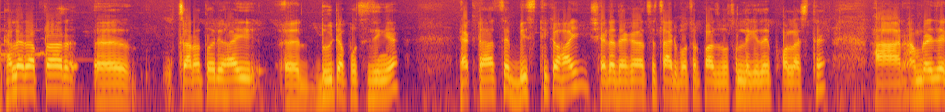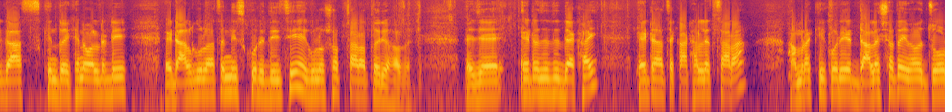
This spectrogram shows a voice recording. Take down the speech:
কাঁঠালের আপনার চারা তৈরি হয় দুইটা প্রসেসিংয়ে একটা হচ্ছে বীজ থেকে হয়, সেটা দেখা যাচ্ছে চার বছর, পাঁচ বছর লেগে যায় ফল আসতে। আর আমরা এই যে গাছ কিন্তু এখানে অলরেডি ডালগুলো আছে নিচ করে দিয়েছি, এগুলো সব চারা তৈরি হবে। এই যে এটা যদি দেখাই, এটা হচ্ছে কাঁঠালের চারা। আমরা কি করি, ডালের সাথে এইভাবে জোর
